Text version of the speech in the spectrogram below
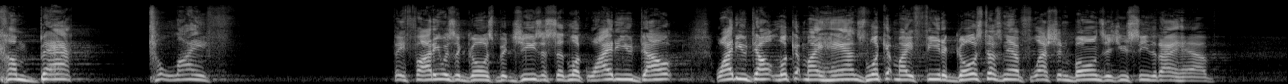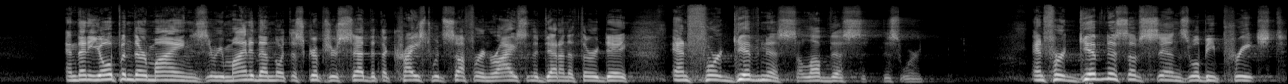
come back to life. They thought he was a ghost, but Jesus said, Look, why do you doubt? Why do you doubt? Look at my hands, look at my feet. A ghost doesn't have flesh and bones as you see that I have. And then he opened their minds. He reminded them what the scripture said that the Christ would suffer and rise from the dead on the third day. And forgiveness, I love this, this word. And forgiveness of sins will be preached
